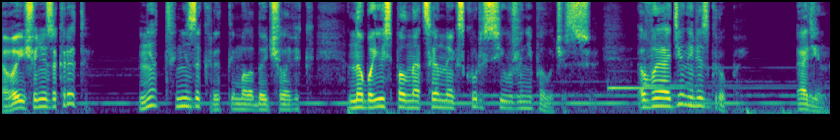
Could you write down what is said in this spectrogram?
Вы еще не закрыты?» «Нет, не закрытый молодой человек. Но, боюсь, полноценной экскурсии уже не получится. Вы один или с группой?» «Один.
